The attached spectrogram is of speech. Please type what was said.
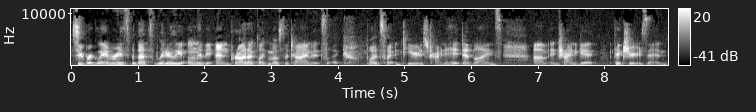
super glamorous but that's literally only the end product like most of the time it's like blood sweat and tears trying to hit deadlines um, and trying to get pictures and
